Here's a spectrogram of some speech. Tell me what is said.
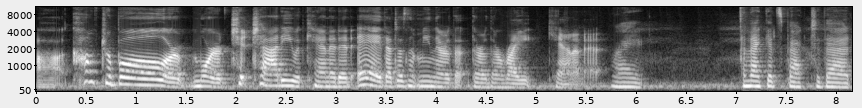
uh, comfortable or more chit chatty with candidate A, that doesn't mean they're the, they're the right candidate. Right. And that gets back to that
